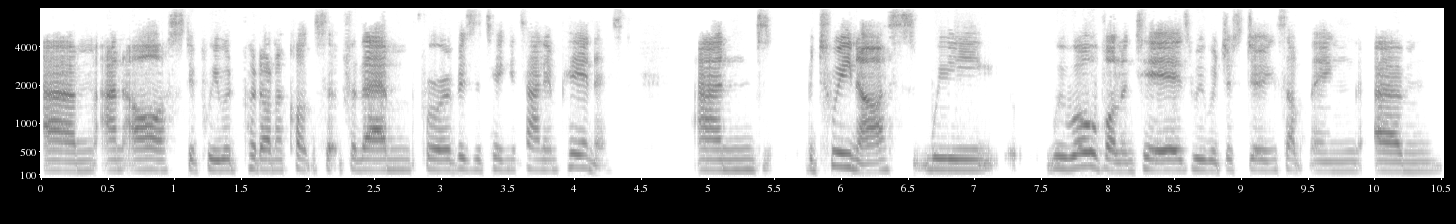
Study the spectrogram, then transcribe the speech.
um, and asked if we would put on a concert for them for a visiting Italian pianist. And between us, we we were all volunteers. We were just doing something, um,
